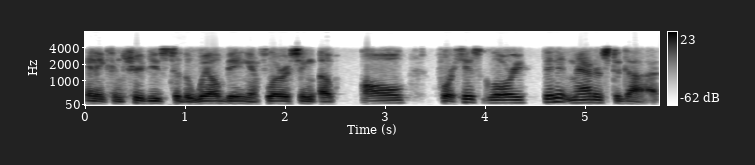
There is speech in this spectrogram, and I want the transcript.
and it contributes to the well being and flourishing of all for His glory, then it matters to God.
